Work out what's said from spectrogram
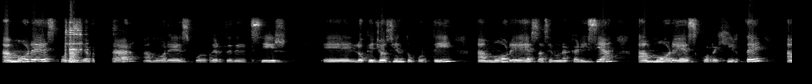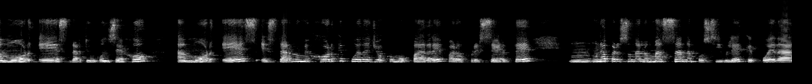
Amor es poderte abrazar, amor es poderte decir eh, lo que yo siento por ti, amor es hacer una caricia, amor es corregirte, amor es darte un consejo, amor es estar lo mejor que pueda yo como padre para ofrecerte una persona lo más sana posible que pueda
